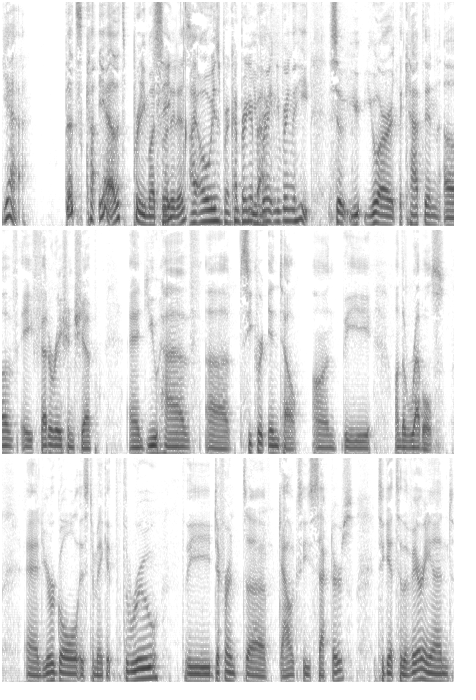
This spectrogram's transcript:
Yeah, that's ki- yeah, that's pretty much See? what it is. I always bring, bring it you back. bring you bring the heat. So you you are the captain of a Federation ship, and you have uh, secret intel on the on the rebels, and your goal is to make it through the different uh, galaxy sectors to get to the very end,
